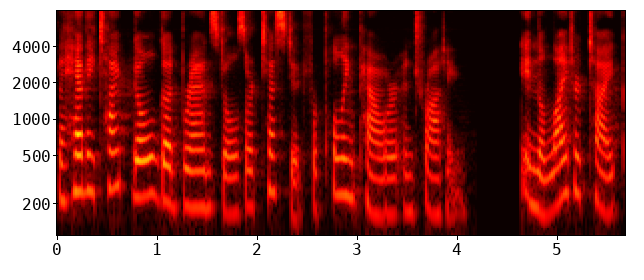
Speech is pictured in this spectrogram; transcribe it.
the heavy type Dole Gudbrandsdals are tested for pulling power and trotting. In the lighter type,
